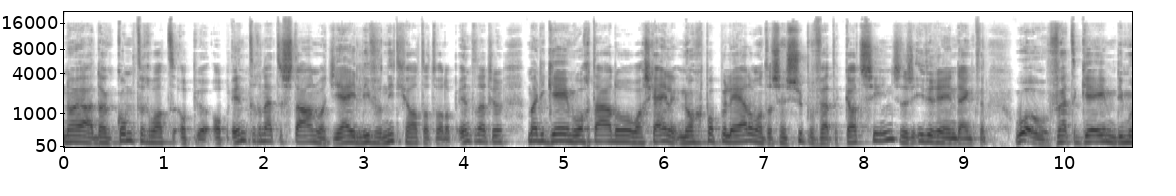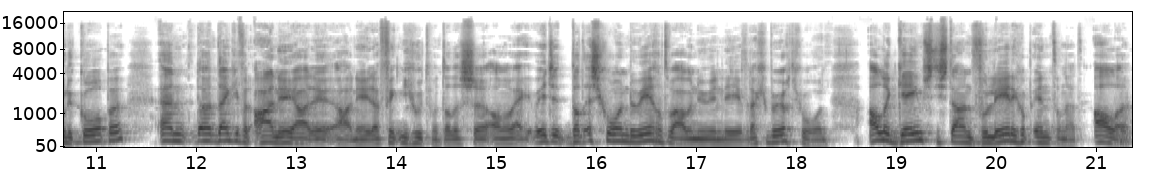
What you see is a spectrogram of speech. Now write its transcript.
Nou ja, dan komt er wat op, op internet te staan, wat jij liever niet gehad had wat op internet. Maar die game wordt daardoor waarschijnlijk nog populairder, want er zijn super vette cutscenes. Dus iedereen denkt van, wow, vette game, die moet ik kopen. En dan denk je van, ah nee, ja, nee, ah, nee dat vind ik niet goed, want dat is eh, allemaal weg. Weet je, dat is gewoon de wereld waar we nu in leven. Dat gebeurt gewoon. Alle games die staan volledig op internet. Alle.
